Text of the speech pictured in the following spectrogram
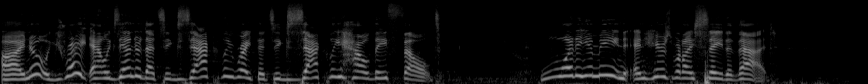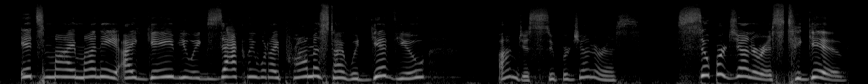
I know, you're right, Alexander. That's exactly right. That's exactly how they felt. What do you mean? And here's what I say to that It's my money. I gave you exactly what I promised I would give you. I'm just super generous. Super generous to give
